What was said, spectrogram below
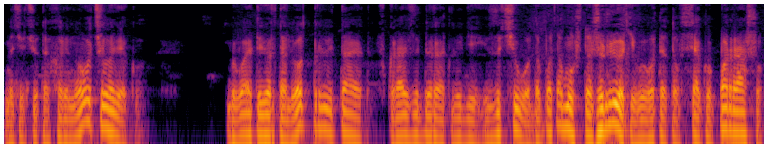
Значит, что-то хреново человеку. Бывает и вертолет прилетает, в край забирает людей. Из-за чего? Да потому что жрете вы вот эту всякую парашу.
